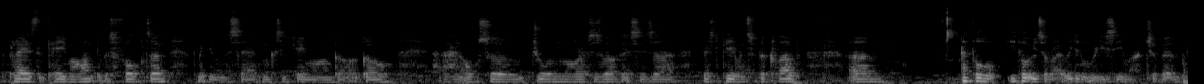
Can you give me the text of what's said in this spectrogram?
the players that came on, it was Fulton. I'm going to give him a seven because he came on and got a goal. And also Jordan Morris as well gets his uh, first appearance for the club. Um, I thought he thought he was alright. We didn't really see much of him,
